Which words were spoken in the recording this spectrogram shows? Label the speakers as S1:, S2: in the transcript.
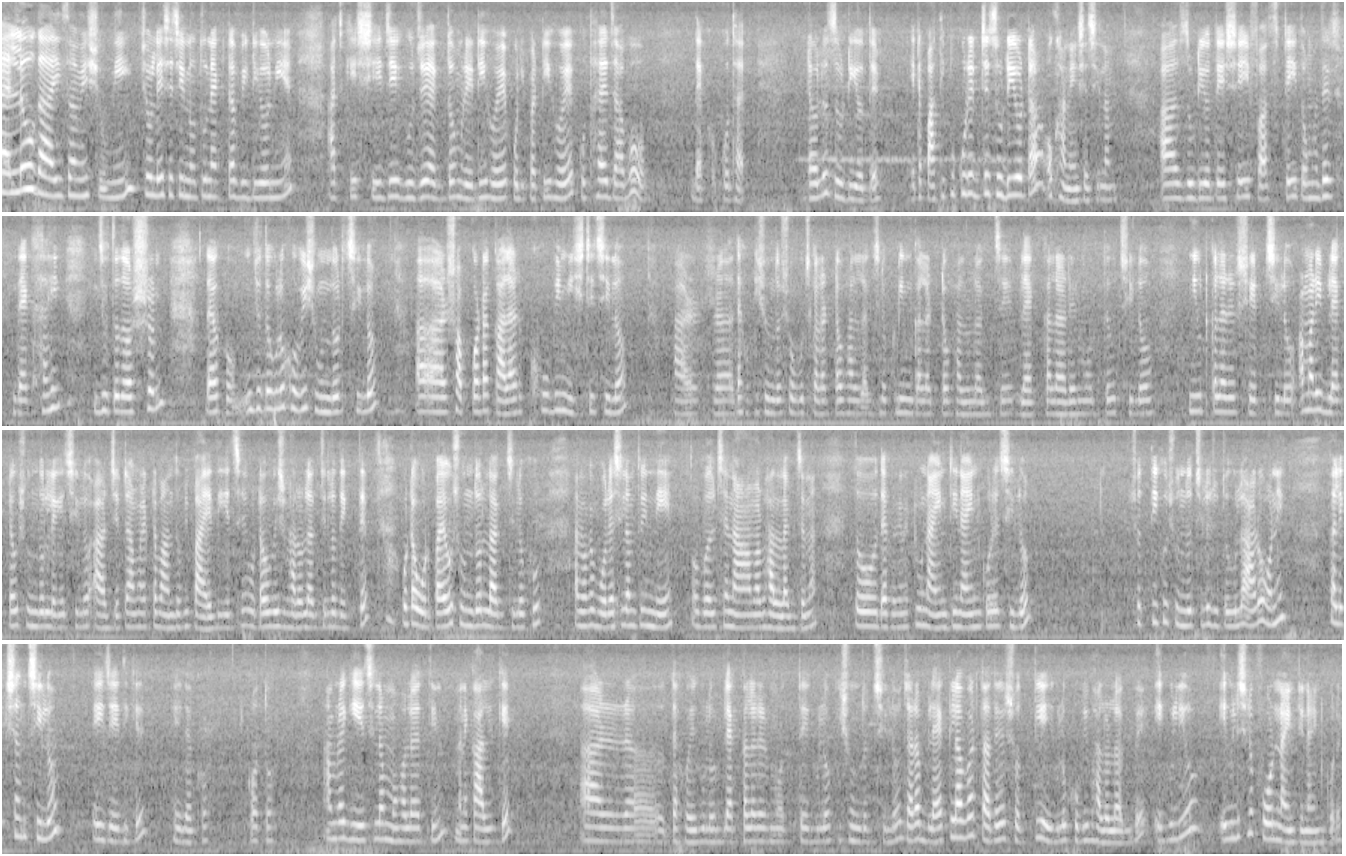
S1: Hello guys আমি সুমি। চলে এসেছি নতুন একটা ভিডিও নিয়ে। আজকে সেজে গুজে একদম রেডি হয়ে, পরিপাটি হয়ে কোথায় যাব? দেখো কোথায়। এটা হলো জুডিওতে। এটা পাতিপুকুরের যে জুডিওটা, ওখানে এসেছিলাম। আর জুডিওতে এসেই ফার্স্টেই তোমাদের দেখাই জুতো দর্শন। দেখো, জুতোগুলো খুবই সুন্দর ছিল। আর সবকটা কালার খুবই মিষ্টি ছিল। আর দেখো কি সুন্দর সবুজ কালারটাও ভালো লাগছিল, ক্রিম কালারটাও ভালো লাগছে ব্ল্যাক কালারের মধ্যেও ছিল নিউট কালারের শেড ছিল, আমার এই ব্ল্যাকটাও সুন্দর লেগেছিল, আর যেটা আমার একটা বান্ধবী পায়ে দিয়েছে, ওটাও বেশ ভালো লাগছিল দেখতে, ওটা ওর পায়েও সুন্দর লাগছিল খুব, আমি ওকে বলেছিলাম, তুই নে। ও বলছে, না, আমার ভালো লাগছে না। তো দেখো এখানে টু নাইনটি নাইন করে ছিল সত্যিই খুব সুন্দর ছিল জুতোগুলো আরও অনেক কালেকশন ছিল, এই যে এদিকে, এই দেখো। কত? আমরা গিয়েছিলাম মহালয়ার দিন মানে কালকে। আর দেখো এগুলো ব্ল্যাক কালারের মধ্যে এগুলো কি সুন্দর ছিল। যারা ব্ল্যাক লাভার তাদের সত্যি এইগুলো খুবই ভালো লাগবে। এগুলিও, এগুলি ছিল ফোর নাইনটি নাইন করে।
